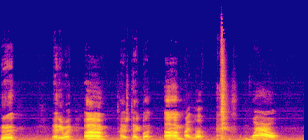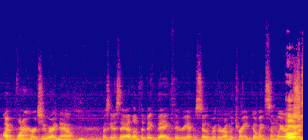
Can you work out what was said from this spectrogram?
anyway, um, hashtag butt. Um, I love. wow, I want to hurt you right now. I was gonna say I love the Big Bang Theory episode where they're on the train going somewhere. Oh, and she's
